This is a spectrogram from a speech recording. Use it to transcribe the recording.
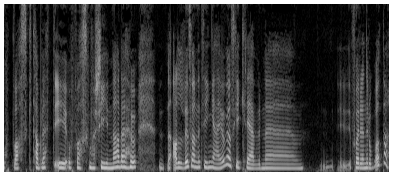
oppvasktablett i oppvaskmaskiner det er jo, Alle sånne ting er jo ganske krevende eh, for en robot, da.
